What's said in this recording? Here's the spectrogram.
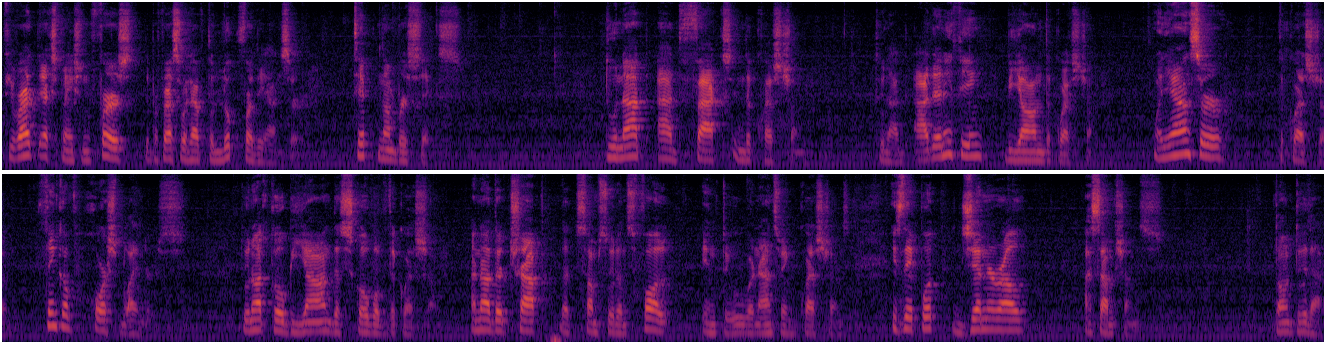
If you write the explanation first, the professor will have to look for the answer. Tip number six do not add facts in the question. Do not add anything beyond the question. When you answer the question, think of horse blinders. Do not go beyond the scope of the question. Another trap that some students fall into when answering questions is they put general assumptions. Don't do that.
